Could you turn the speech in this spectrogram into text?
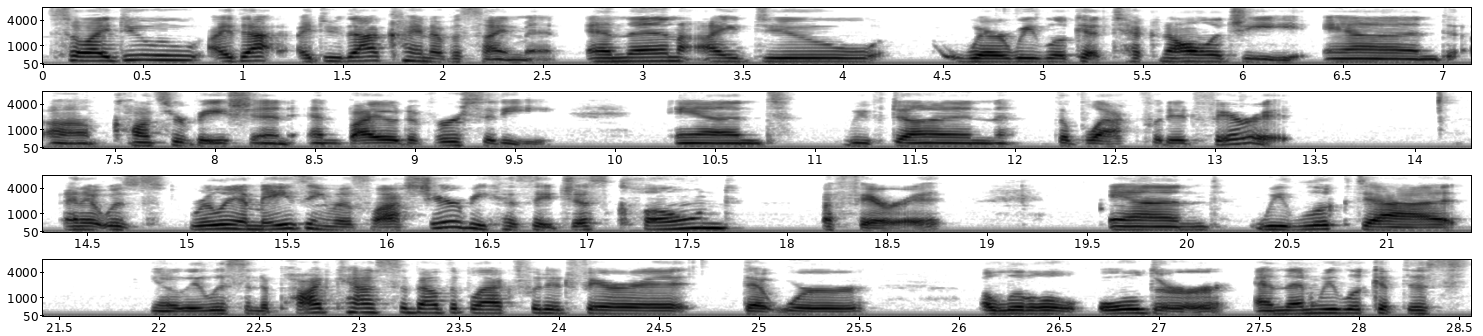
so I do I that I do that kind of assignment, and then I do where we look at technology and um, conservation and biodiversity, and we've done the black-footed ferret, and it was really amazing this last year because they just cloned a ferret and we looked at, you know, they listened to podcasts about the black footed ferret that were a little older. And then we look at this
